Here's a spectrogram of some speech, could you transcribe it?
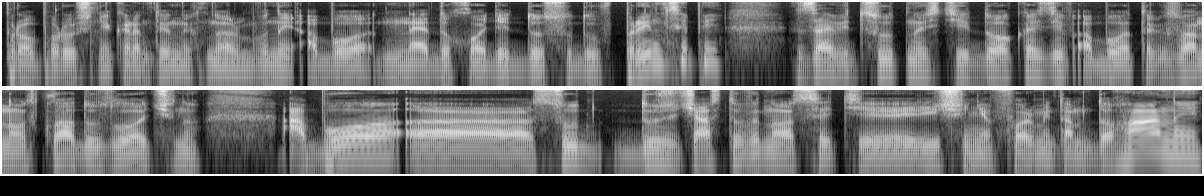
про порушення карантинних норм вони або не доходять до суду в принципі за відсутності доказів або так званого складу злочину, або е, суд дуже часто виносить е, рішення в формі там догани,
